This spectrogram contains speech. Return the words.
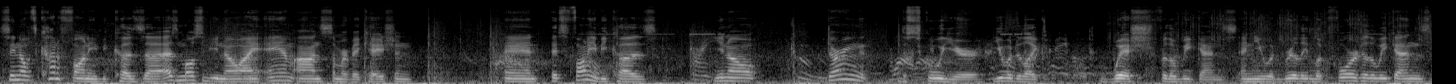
So, you know, it's kind of funny because, uh, as most of you know, I am on summer vacation. And it's funny because, you know, during the school year, you would, like, wish for the weekends, and you would really look forward to the weekends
